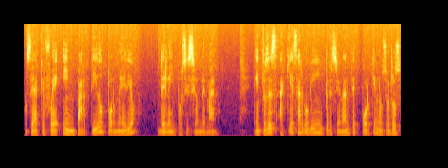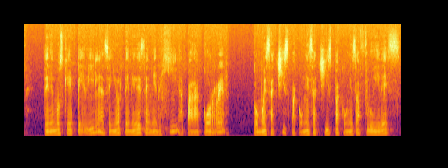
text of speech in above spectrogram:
o sea, que fue impartido por medio de la imposición de manos. Entonces, aquí es algo bien impresionante porque nosotros tenemos que pedirle al Señor tener esa energía para correr, como esa chispa, con esa chispa, con esa fluidez,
